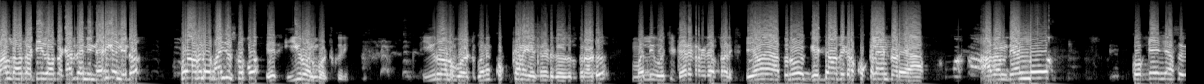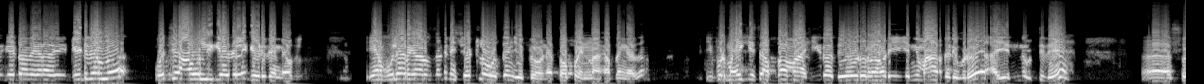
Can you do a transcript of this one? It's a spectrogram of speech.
పాలు తాత టీ తాత కదా నేను అడిగాను నేను. పని చేసుకోపో. హీరోని పట్టుకుని హీరోని పట్టుకుని కుక్కని వేసినట్టు కదురుతున్నాడు మళ్ళీ వచ్చి డైరెక్టర్ చెప్తాడు ఏమైనా అతను? గెడ్డ దగ్గర కుక్కలే అంటాడా అతను తెల్లు కుక్క ఏం చేస్తుంది? గెడ్డ దగ్గర గెడ్డి తెల్లు వచ్చి ఆవుల్ని గేదెల్ని గెడ్డి తెల్లి అవదు ఈయన పులిహారు గారు నేను షెట్లో వద్దని చెప్పేవాడు తప్పు నాకు అర్థం కాదు. ఇప్పుడు మైకి ఇస్తే అబ్బా మా హీరో దేవుడు రావుడు ఇవన్నీ మాట్లాడు ఇప్పుడు అవన్నీ ఉట్టిదే. సో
